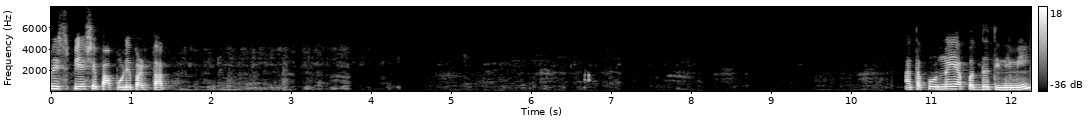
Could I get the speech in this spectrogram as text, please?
क्रिस्पी असे पापुडे पडतात. आता पूर्ण या पद्धतीने मी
